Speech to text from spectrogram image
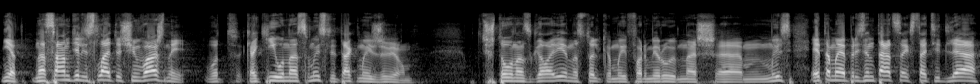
Нет, на самом деле слайд очень важный. Вот какие у нас мысли, так мы и живем что у нас в голове, настолько мы формируем наш э, мысль. Это моя презентация, кстати, для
